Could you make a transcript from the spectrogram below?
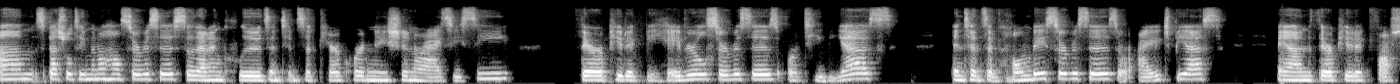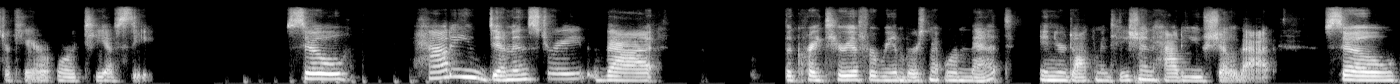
um, specialty mental health services. So that includes intensive care coordination or ICC, therapeutic behavioral services or TBS, intensive home based services or IHBS, and therapeutic foster care or TFC. So, how do you demonstrate that the criteria for reimbursement were met in your documentation? How do you show that? So,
